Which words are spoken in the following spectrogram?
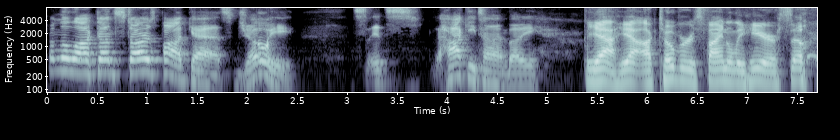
from the Locked On Stars podcast. Joey, it's, it's hockey time, buddy. Yeah, yeah. October is finally here, so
